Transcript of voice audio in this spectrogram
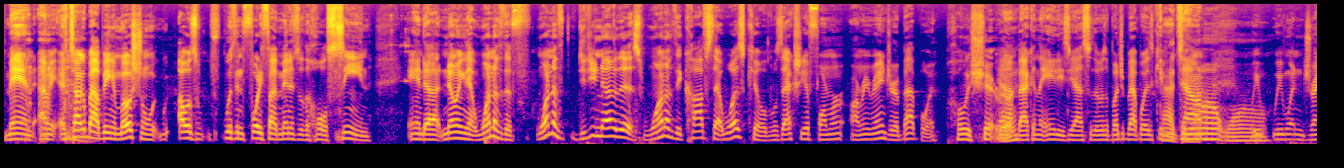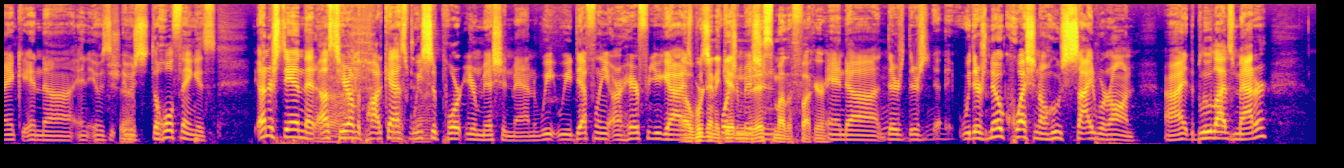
man, I mean, talk about being emotional. I was within forty five minutes of the whole scene. And uh, knowing that one of the one of did you know this one of the cops that was killed was actually a former Army Ranger, a Bat Boy. Holy shit, Yeah, really? back in the '80s. Yeah, so there was a bunch of Bat Boys that came God to town we we went and drank and uh and it was Shit. it was the whole thing is understand that us here on the podcast we support your mission man we we definitely are here for you guys Oh, We we're gonna get your into this motherfucker. and uh there's there's uh, we, there's no question on whose side we're on all right the blue lives matter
